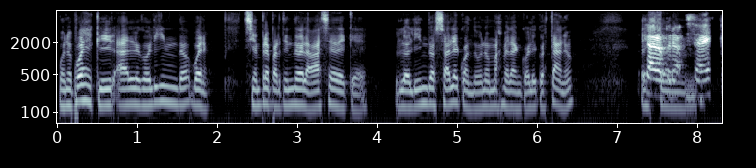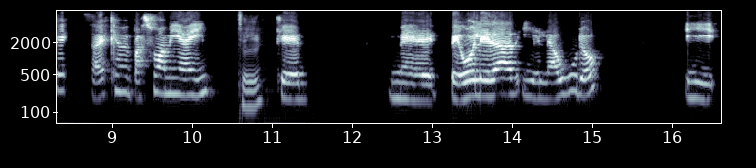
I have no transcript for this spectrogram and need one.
Bueno, puedes escribir algo lindo, bueno, siempre partiendo de la base de que lo lindo sale cuando uno más melancólico está, ¿no? Claro, Este, pero ¿sabes qué? ¿Sabes qué me pasó a mí ahí? Sí. Que me pegó la edad y el laburo y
